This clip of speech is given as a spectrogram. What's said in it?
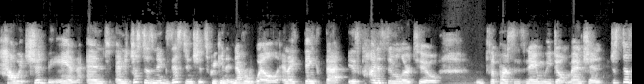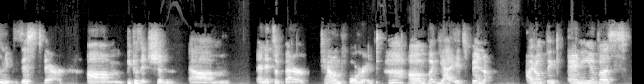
how it should be? And and and it just doesn't exist in Schitt's Creek and it never will. And I think that is kind of similar to the person's name we don't mention just doesn't exist there um, because it shouldn't. Um, and it's a better town for it. Um, yeah. but yeah it's been I don't think any of us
